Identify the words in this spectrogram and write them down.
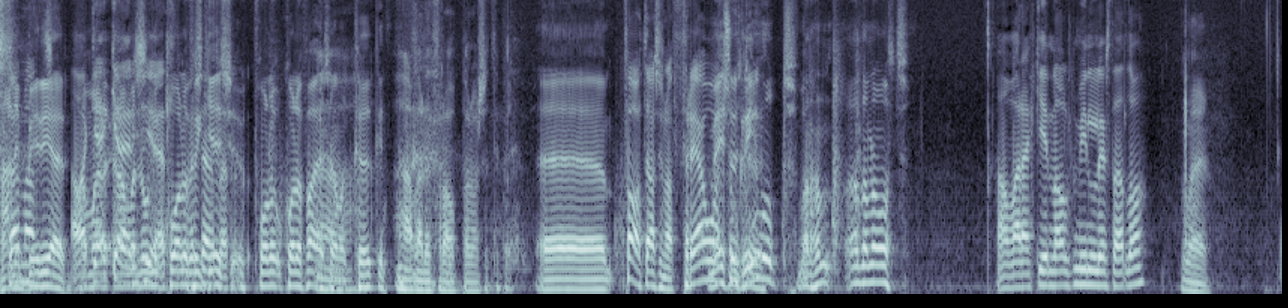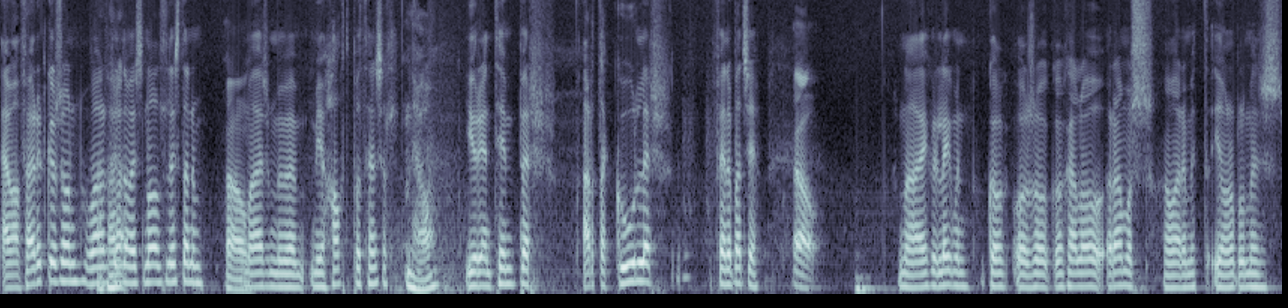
Hann er byrjar Hann var síðar Qualifiers, hann var kökin Það var frábær á þessu tímur uh, Hvað átti að sinna? Þrjá Mason 20? Greenwood, var hann að það nátt? Hann var ekki í nált mínu lista allavega. Nei. Evan Ferguson var Það- til dæmis nált listanum. Maður sem er með mjög hátt potential. Já, Jurian Timber, Arda Guler Fenerbahce. Já. Svona einhverju leikmenn Gon- Og svo Gonzalo Ramos Hann var einmitt í honorable mentions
